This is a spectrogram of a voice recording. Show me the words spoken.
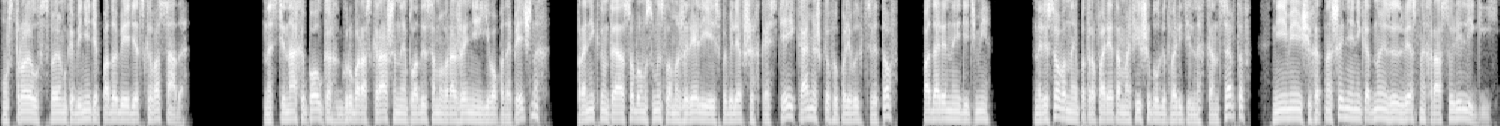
Устроил в своем кабинете подобие детского сада. На стенах и полках грубо раскрашенные плоды самовыражения его подопечных, проникнутые особым смыслом ожерелья из побелевших костей, камешков и полевых цветов, подаренные детьми, нарисованные по трафаретам афиши благотворительных концертов, не имеющих отношения ни к одной из известных рас у религий.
